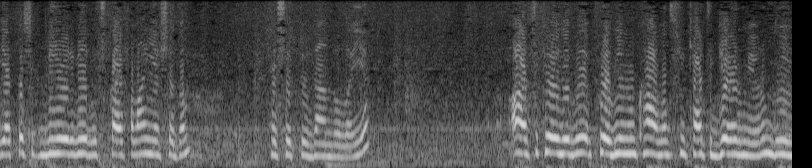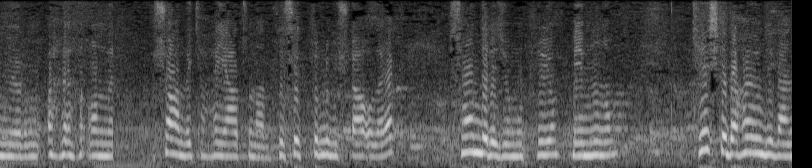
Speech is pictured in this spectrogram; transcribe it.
yaklaşık bir, bir buçuk ay falan yaşadım tesettürden dolayı. Artık öyle bir problemim kalmadı çünkü artık görmüyorum, duymuyorum onları. Şu andaki hayatımdan tesettürlü Büşra olarak son derece mutluyum, memnunum. Keşke daha önceden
